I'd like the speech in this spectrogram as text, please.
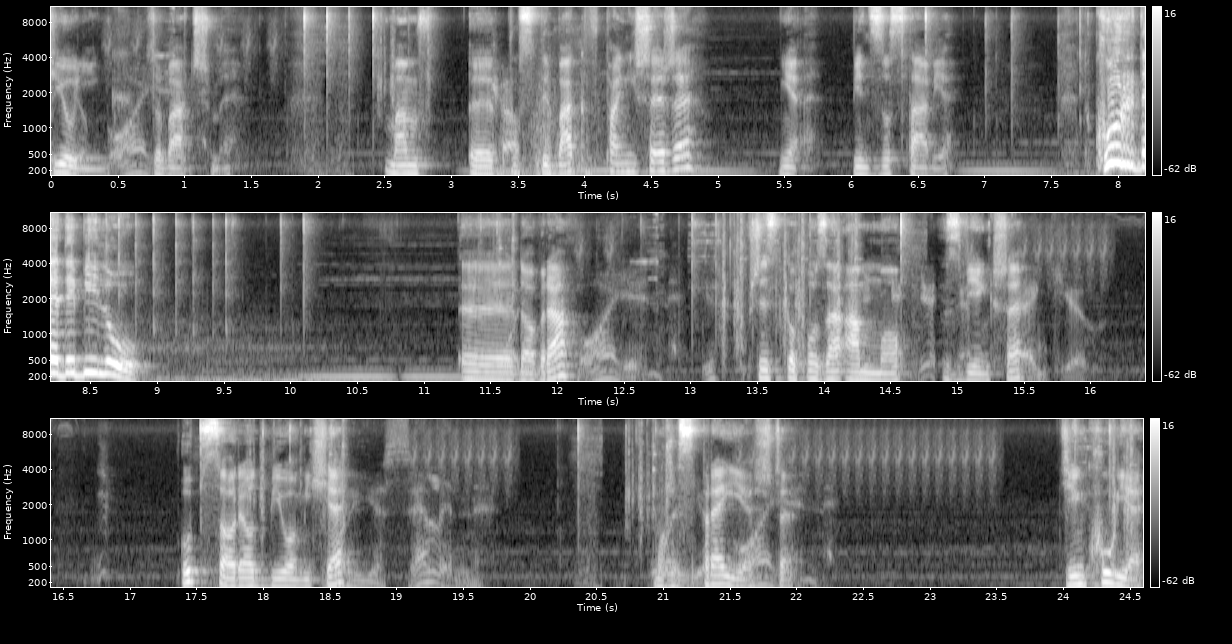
Tuning, zobaczmy. Mam w, e, pusty bak w Punisherze? Nie, więc zostawię. Kurde, debilu! Yy, dobra. Wszystko poza ammo zwiększę. Ups, sorry, odbiło mi się. Może spray jeszcze. Dziękuję.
